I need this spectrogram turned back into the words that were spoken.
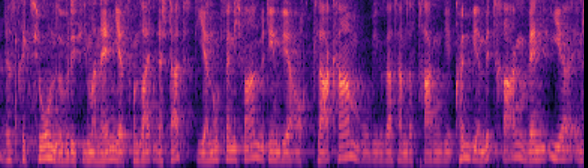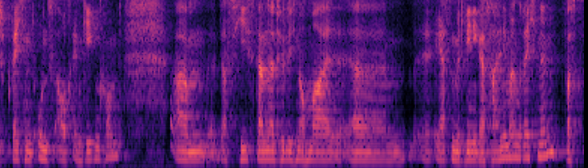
Restriktionen, so würde ich sie mal nennen, jetzt von Seiten der Stadt, die ja notwendig waren, mit denen wir auch klar kamen, wo wir gesagt haben, das tragen wir, können wir mittragen, wenn ihr entsprechend uns auch entgegenkommt. Ähm, das hieß dann natürlich nochmal ähm, erst mit weniger Teilnehmern rechnen, was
